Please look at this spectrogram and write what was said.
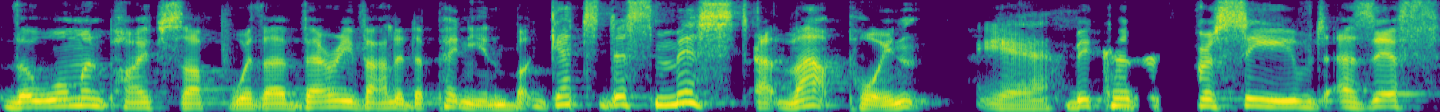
the woman pipes up with a very valid opinion, but gets dismissed at that point. Yeah. Because it's perceived as if,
